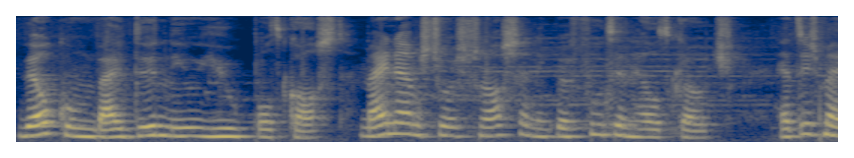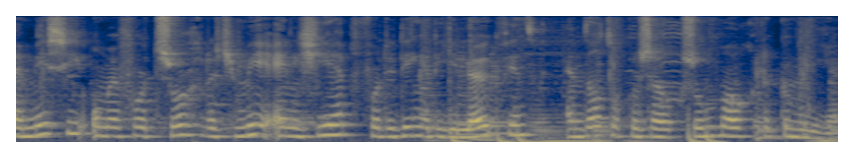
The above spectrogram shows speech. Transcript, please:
Welkom bij de New You podcast. Mijn naam is Joyce van Assen en ik ben Food and Health Coach. Het is mijn missie om ervoor te zorgen dat je meer energie hebt voor de dingen die je leuk vindt en dat op een zo gezond mogelijke manier.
